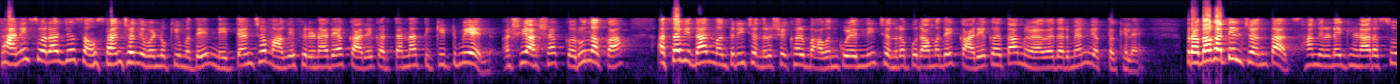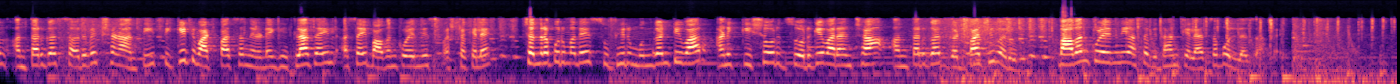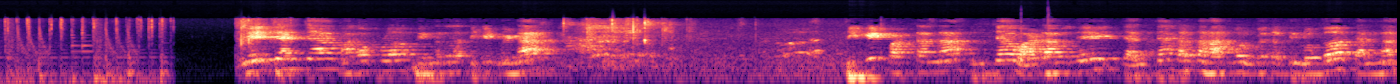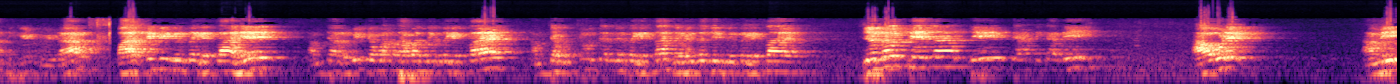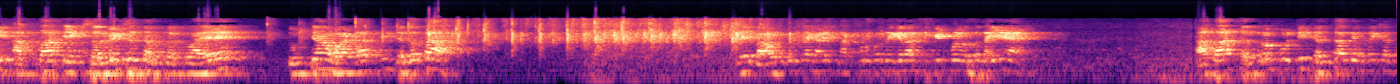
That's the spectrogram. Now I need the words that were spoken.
स्थानिक स्वराज्य संस्थांच्या निवडणुकीमध्ये नेत्यांच्या मागे फिरणाऱ्या कार्यकर्त्यांना तिकीट मिळेल अशी आशा करू नका असं विधान मंत्री चंद्रशेखर बावनकुळेंनी चंद्रपुरामध्ये कार्यकर्ता मेळाव्यादरम्यान व्यक्त केलंय. प्रभागातील जनताच हा निर्णय घेणार असून अंतर्गत सर्वेक्षणांती तिकीट वाटपाचा निर्णय घेतला जाईल असंही बावनकुळेंनी स्पष्ट केलंय. चंद्रपूरमध्ये सुधीर मुनगंटीवार आणि किशोर जोरगेवारांच्या अंतर्गत गटबाजीवरून बावनकुळेंनी असं विधान केल्याचं बोललं जात आहे नेत्यांच्या मागापुढं फिरण्याला तिकीट मिळणार? तिकीट वाटताना तुमच्या वार्डामध्ये ज्यांच्याकरता हात वर उभे करतील लोक त्यांना तिकीट मिळणार. पार्टीने निर्णय घेतला आहे. आमच्या रवी चव्हाण साहेबांनी निर्णय घेतलाय आमच्या मुख्यमंत्र्यांनी निर्णय घेतला देवेंद्रजी निर्णय घेतलाय जनतेला जे त्या ठिकाणी आवडेल आम्ही आता एक सर्वेक्षण चालू करतो आहे. तुमच्या वार्डातली जनता. हे बावनकुळच्या गाडीत नागपूरमध्ये गेला तिकीट मिळवत असं नाही आहे आता चंद्रपूरची जनता निर्णय करणार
